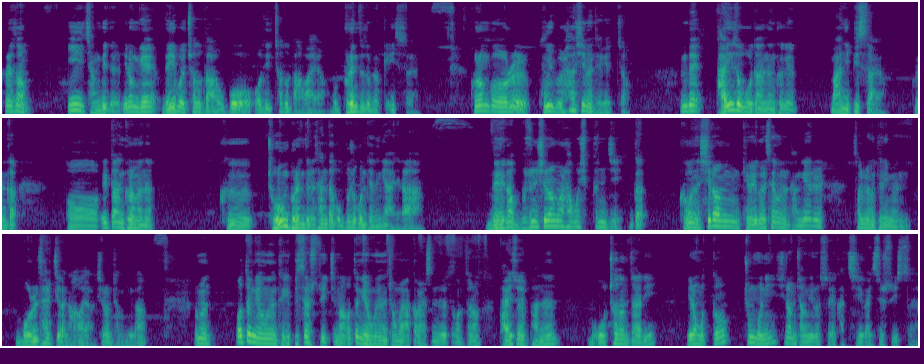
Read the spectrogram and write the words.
그래서 이 장비들 이런 게 네이버에 쳐도 나오고 어디 쳐도 나와요. 뭐 브랜드도 몇 개 있어요. 그런 거를 구입을 하시면 되겠죠. 근데 다이소보다는 그게 많이 비싸요. 그러니까 어, 일단 그러면은 그 좋은 브랜드를 산다고 무조건 되는 게 아니라 내가 무슨 실험을 하고 싶은지 그러니까 그거는 실험 계획을 세우는 단계를 설명을 드리면 뭘 살지가 나와요 실험 장비가. 그러면 어떤 경우는 되게 비쌀 수도 있지만 어떤 경우에는 정말 아까 말씀드렸던 것처럼 다이소에 파는 뭐 5천 원짜리 이런 것도 충분히 실험 장비로서의 가치가 있을 수 있어요.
